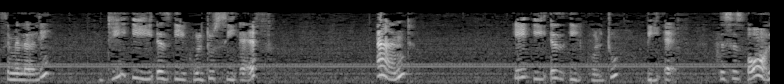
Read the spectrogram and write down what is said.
Similarly DE is equal to CF and AE is equal to BF this is all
